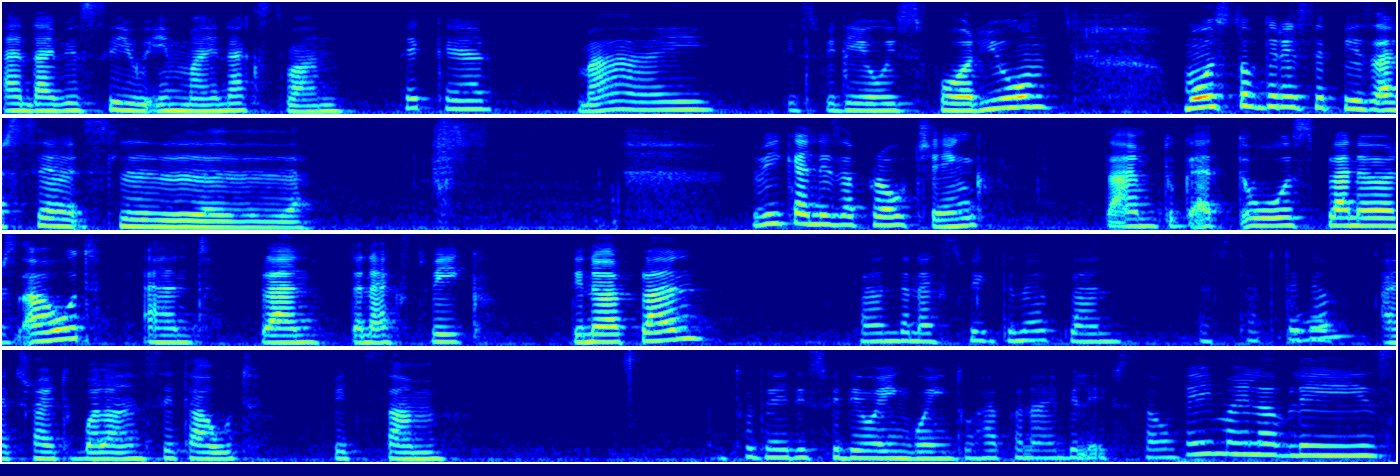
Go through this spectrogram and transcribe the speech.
and I will see you in my next one. Take care. Bye. This video is for you. Most of the recipes are still... The weekend is approaching. Time to get those planners out and plan the next week dinner plan. Plan the next week dinner plan. Let's start it again. I try to balance it out with some today this video ain't going to happen i believe so hey my lovelies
